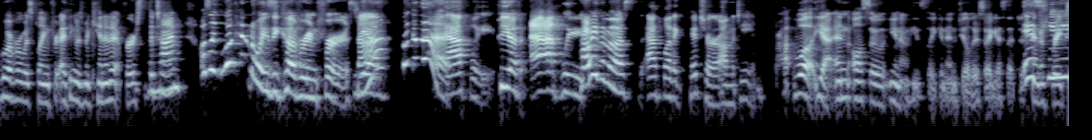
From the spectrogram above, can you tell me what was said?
whoever was playing for I think it was McKinnon at first at the Mhm. time. I was like, look at Neuse covering first. Huh? Yeah. Look at that. Athlete. PF athlete. Probably the most athletic pitcher on the team. Pro- well, yeah, and also, you know, he's like an infielder, so I guess that just Is kind of he? breaks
